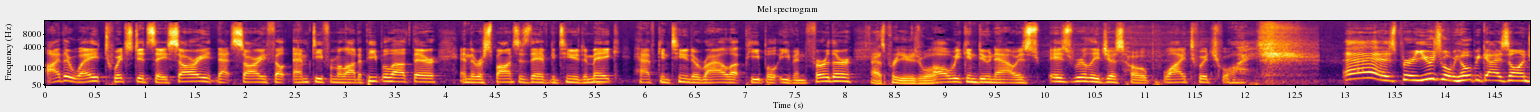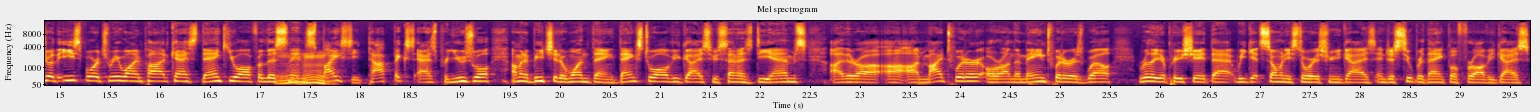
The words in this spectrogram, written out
either way, Twitch did say sorry. That sorry felt empty from a lot of people out there, and the responses they have continued to make have continued to rile up people even further. As per usual. All we can do now is is really just hope. Why Twitch? Why? As per usual, we hope you guys all enjoy the Esports Rewind podcast. Thank you all for listening. Mm-hmm. Spicy topics, as per usual. I'm going to beat you to one thing. Thanks to all of you guys who sent us DMs, either uh, uh, on my Twitter or on the main Twitter as well. Really appreciate that. We get so many stories from you guys, and just super thankful for all of you guys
